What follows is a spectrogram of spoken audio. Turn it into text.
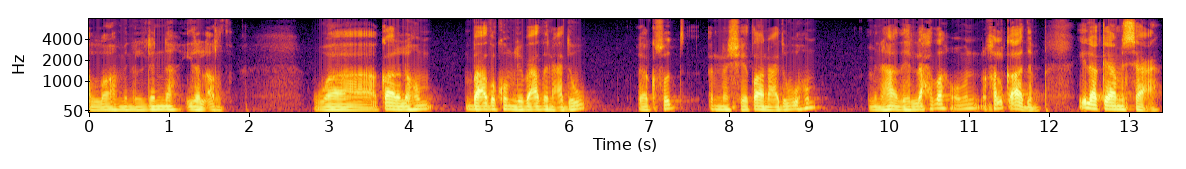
الله من الجنة إلى الأرض. وقال لهم بعضكم لبعض عدو. يقصد أن الشيطان عدوهم من هذه اللحظة ومن خلق آدم إلى قيام الساعة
